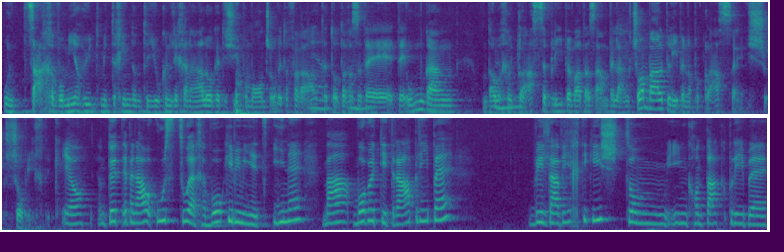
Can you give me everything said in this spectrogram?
und die Sachen, die wir heute mit den Kindern und den Jugendlichen anschauen, ist übermorgen schon wieder veraltet. Ja. Oder? Also mhm. der, der Umgang und auch mhm. ein bisschen gelassen bleiben, was das anbelangt. Schon am Ball bleiben, aber gelassen ist schon, schon wichtig. Ja, und dort eben auch auszusuchen, wo gebe ich mich jetzt rein, wo, wo will ich dranbleiben, weil das wichtig ist, um in Kontakt zu bleiben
